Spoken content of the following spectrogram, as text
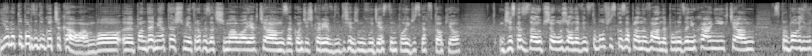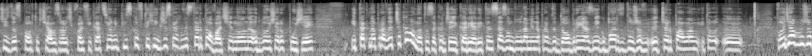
ja na to bardzo długo czekałam, bo y, pandemia też mnie trochę zatrzymała. Ja chciałam zakończyć karierę w 2020 po Igrzyskach w Tokio. Igrzyska zostały przełożone, więc to było wszystko zaplanowane. Po urodzeniu Hani chciałam spróbować wrócić do sportu, chciałam zrobić kwalifikację olimpijską, w tych Igrzyskach wystartować. No, one odbyły się rok później. I tak naprawdę czekałam na to zakończenie kariery. Ten sezon był dla mnie naprawdę dobry. Ja z niego bardzo dużo y, czerpałam i to y, powiedziałabym, że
